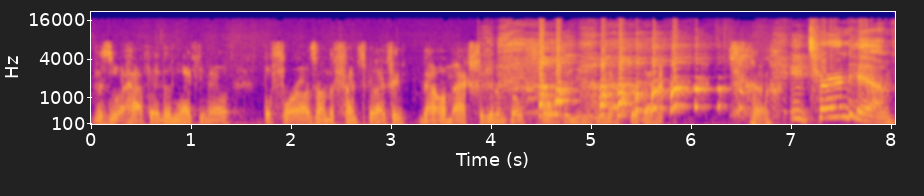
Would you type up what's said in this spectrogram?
this is what happened," and like you know. Before I was on the fence, but I think now I'm actually going to vote for the union after that. So, It turned him.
